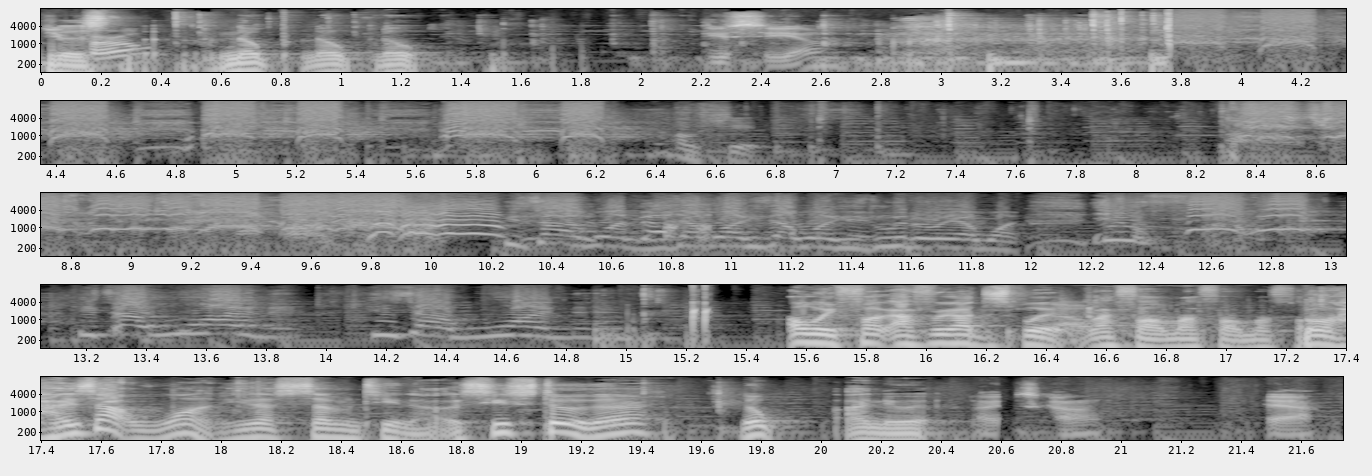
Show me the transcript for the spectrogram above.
Just, pearl? nope, nope, nope. Do you see him? Oh shit. He's at one. He's at one. He's at one. He's literally at one. You. He's at one. He's at one. Oh wait, fuck! I forgot to split. My fault. My fault. My fault. Bro, he's at one. He's at 17 now. Is he still there? Nope. I knew it. No, he's gone. Yeah.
